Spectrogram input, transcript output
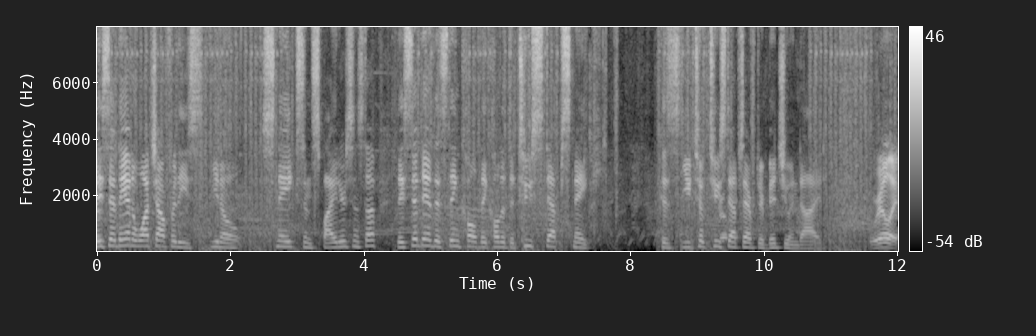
they said they had to watch out for these, you know, snakes and spiders and stuff. They said they had this thing called they called it the two-step snake because you took two steps after it bit you and died. Really?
